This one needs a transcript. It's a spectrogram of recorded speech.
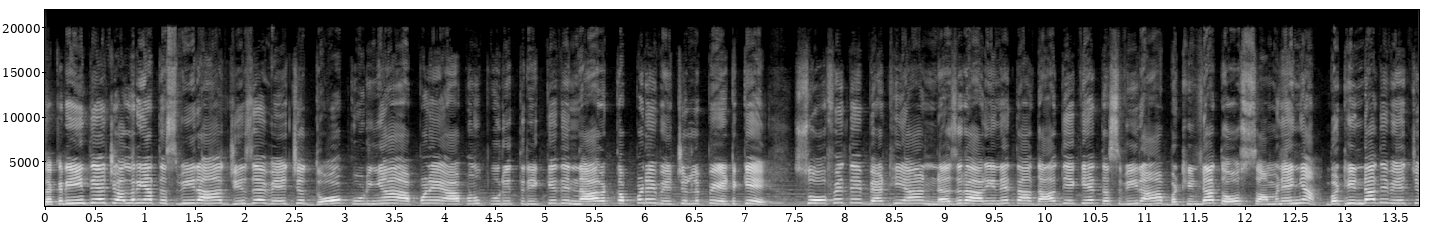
ਸਕਰੀਨ ਤੇ ਚੱਲ ਰਹੀਆਂ ਤਸਵੀਰਾਂ, ਜਿਸ ਦੇ ਵਿੱਚ ਦੋ ਕੁੜੀਆਂ ਆਪਣੇ ਆਪ ਨੂੰ ਪੂਰੀ ਤਰੀਕੇ ਦੇ ਨਾਲ ਕੱਪੜੇ ਵਿੱਚ ਲਪੇਟ ਕੇ ਸੋਫੇ ਤੇ ਬੈਠੀਆਂ ਨਜ਼ਰ ਆ ਰਹੀਆਂ ਨੇ। ਤਾਂ ਦੱਸ ਦਈਏ ਕਿ ਇਹ ਤਸਵੀਰਾਂ ਬਠਿੰਡਾ ਤੋਂ ਸਾਹਮਣੇ ਆਈਆਂ। ਬਠਿੰਡਾ ਦੇ ਵਿੱਚ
